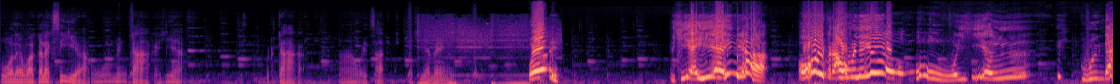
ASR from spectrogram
ตัวอะไรวะกาแล็กซี่เหรอะโอ้แม่งกากไอ้เหี้ยโคตรกากอะอ้าวไอสัตว์ไอ้เหี้ยแม่งโอ้ยไอ้เหี้ยไอ้เหี้ยไอ้เหี้ยโอ้ยมันเอาไปแล้วโอ้โหไอ้เหี้ยเอ้ยกูเพิ่งได้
